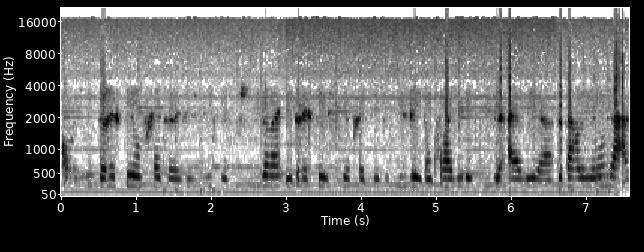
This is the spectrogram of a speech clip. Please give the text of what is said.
envie de rester auprès de Jésus, de et de rester aussi auprès de l'Église et d'encourager l'Église à aller euh, de par le monde, à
